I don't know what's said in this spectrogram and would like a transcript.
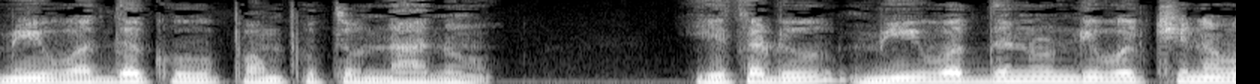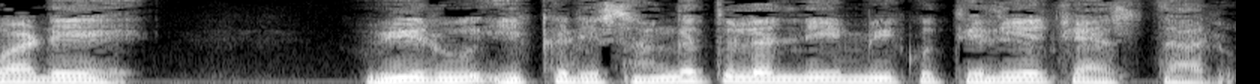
మీ వద్దకు పంపుతున్నాను. ఇతడు మీ వద్ద నుండి వచ్చినవాడే. వీరు ఇక్కడి సంగతులన్నీ మీకు తెలియచేస్తారు.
